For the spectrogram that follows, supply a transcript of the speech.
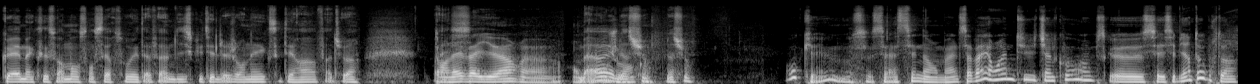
quand même accessoirement censé retrouver ta femme, discuter de la journée, etc., enfin tu vois. T'enlèves ailleurs euh, en Bah ouais, bien sûr, quoi. bien sûr. Ok, c'est assez normal. Ça va, Erwan Tu tiens le coup hein Parce que c'est bientôt pour toi.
